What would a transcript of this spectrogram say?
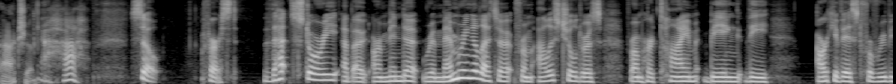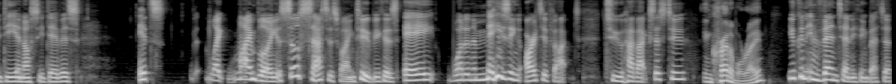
action. Aha. So, first, that story about Arminda remembering a letter from Alice Childress from her time being the archivist for Ruby Dee and Ossie Davis, it's like mind blowing. It's so satisfying too, because A, what an amazing artifact to have access to. Incredible, right? You can invent anything better.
